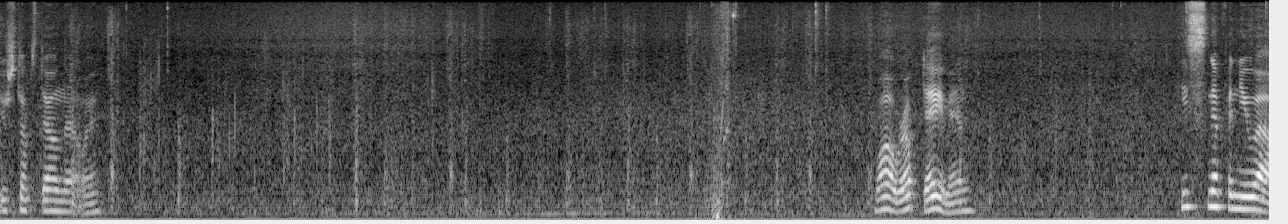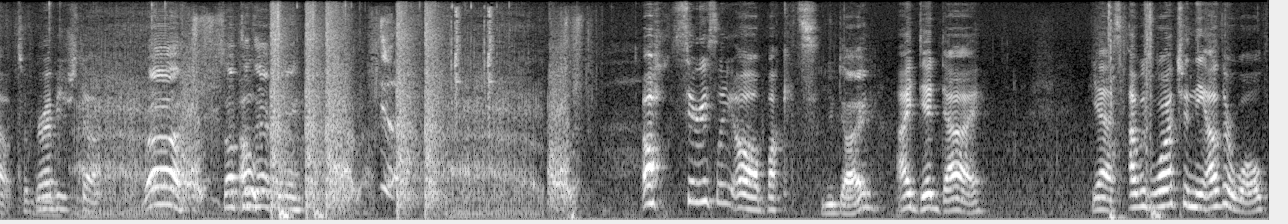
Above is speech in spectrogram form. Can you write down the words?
Your stuff's down that way. Wow, rough day, man. He's sniffing you out, so grab your stuff. Ah! Something's Oh. happening! Oh, seriously? Oh, buckets. You died? I did die. Yes, I was watching the other wolf,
